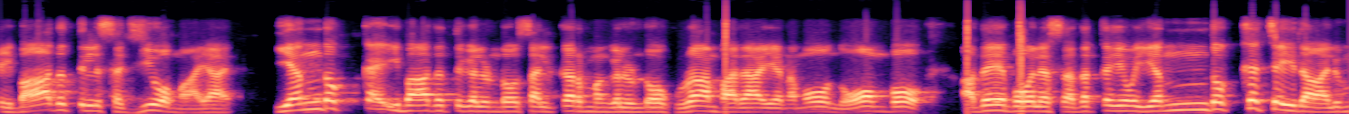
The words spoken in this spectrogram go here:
ഇബാദത്തിൽ സജീവമായാൽ എന്തൊക്കെ ഇബാദത്തുകളുണ്ടോ സൽക്കർമ്മങ്ങളുണ്ടോ ഖുറാൻ പാരായണമോ നോമ്പോ അതേപോലെ സദക്കയോ എന്തൊക്കെ ചെയ്താലും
